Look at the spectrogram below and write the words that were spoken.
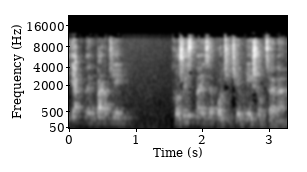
jak najbardziej korzystna i zapłacicie mniejszą cenę.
